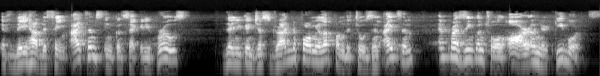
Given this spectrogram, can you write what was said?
If they have the same items in consecutive rows, then you can just drag the formula from the chosen item and pressing Ctrl R on your keyboards.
